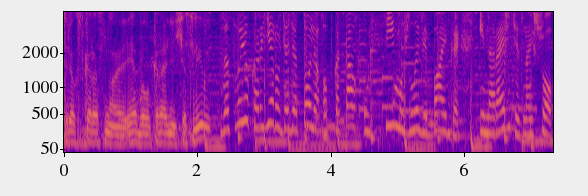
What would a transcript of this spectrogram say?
трехскоростной. Я был крайне счастливый. За свою кар'єру дядя Толя обкатав усі можливі байки і нарешті знайшов.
